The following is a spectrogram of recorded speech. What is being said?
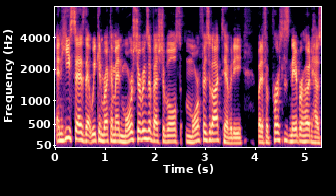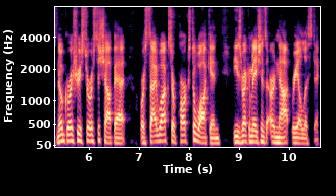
and he says that we can recommend more servings of vegetables, more physical activity, but if a person's neighborhood has no grocery stores to shop at or sidewalks or parks to walk in, these recommendations are not realistic.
